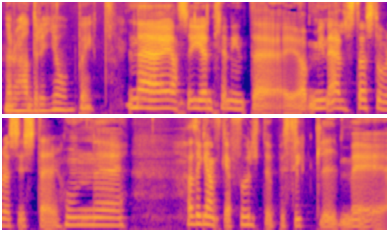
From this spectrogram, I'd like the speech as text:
när du hade det jobbigt? Nej, alltså egentligen inte. Min äldsta stora syster, hon eh, hade ganska fullt upp i sitt liv med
